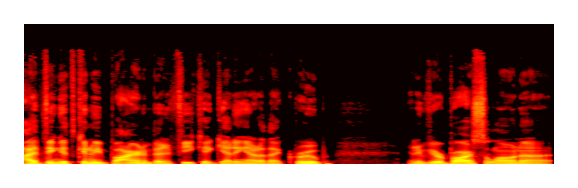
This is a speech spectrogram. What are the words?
I think it's going to be Bayern and Benfica getting out of that group. And if you're Barcelona,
